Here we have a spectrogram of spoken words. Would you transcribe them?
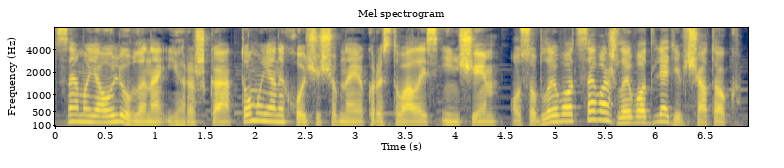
це моя улюблена іграшка, тому я не хочу, щоб нею користувались інші. Особливо це важливо для дівчаток.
